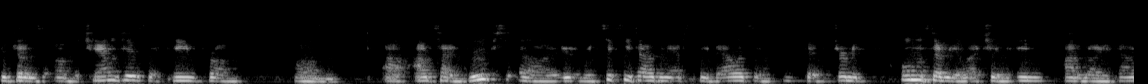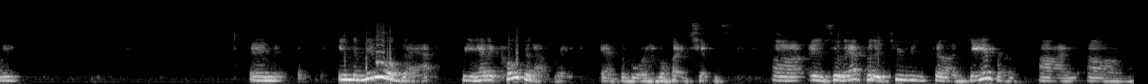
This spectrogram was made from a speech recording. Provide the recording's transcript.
because of the challenges that came from um, uh, outside groups uh, with 60,000 absentee ballots and that determined almost every election in Onondaga County. And in the middle of that, we had a COVID outbreak at the Board of Elections. Uh, and so that put a two-week uh, damper on um,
